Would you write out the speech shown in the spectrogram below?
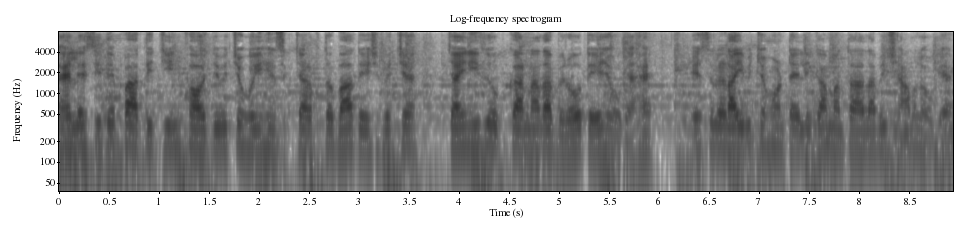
ਐਲਏਸੀ ਤੇ ਭਾਰਤੀ ਚੀਨ ਫੌਜ ਦੇ ਵਿੱਚ ਹੋਈ ਹਿੰਸਕ ਝੜਪ ਤੋਂ ਬਾਅਦ ਦੇਸ਼ ਵਿੱਚ ਚਾਈਨੀਜ਼ ਉਪਕਰਨਾਂ ਦਾ ਵਿਰੋਧ ਤੇਜ਼ ਹੋ ਗਿਆ ਹੈ। ਇਸ ਲੜਾਈ ਵਿੱਚ ਹੁਣ ਟੈਲੀਕਾਮ ਮੰਤਰਾਲਾ ਵੀ ਸ਼ਾਮਲ ਹੋ ਗਿਆ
